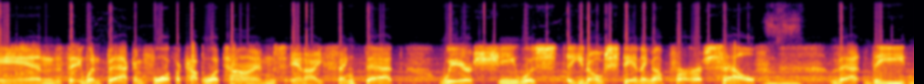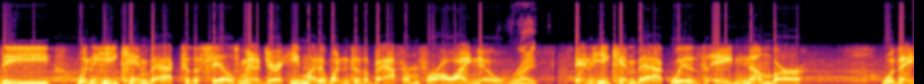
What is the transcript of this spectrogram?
and they went back and forth a couple of times and i think that where she was you know standing up for herself mm-hmm. that the the when he came back to the sales manager he might have went into the bathroom for all i knew. Right. and he came back with a number with a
